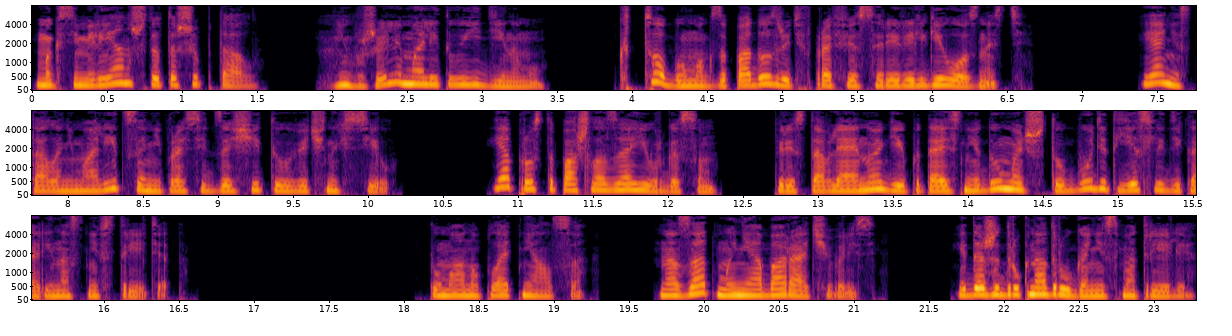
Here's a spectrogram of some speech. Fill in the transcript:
Максимилиан что-то шептал. Неужели молитву единому? Кто бы мог заподозрить в профессоре религиозность? Я не стала ни молиться, ни просить защиты у вечных сил. Я просто пошла за Юргасом, переставляя ноги и пытаясь не думать, что будет, если дикари нас не встретят. Туман уплотнялся. Назад мы не оборачивались. И даже друг на друга не смотрели.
